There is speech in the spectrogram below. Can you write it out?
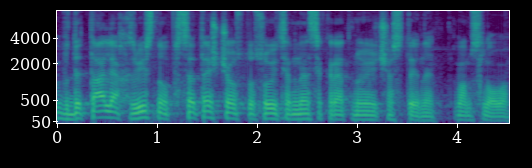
в деталях. Звісно, все те, що стосується несекретної частини. Вам слово.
